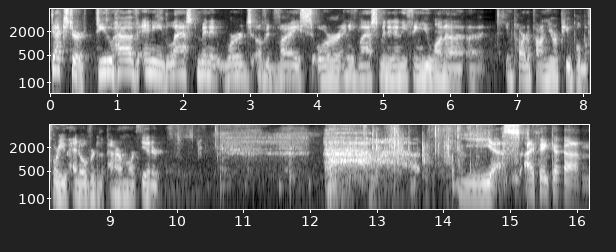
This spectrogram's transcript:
Dexter, do you have any last minute words of advice or any last minute anything you want to uh, impart upon your pupil before you head over to the Paramore Theater? Yes, I think. Um,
